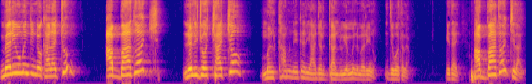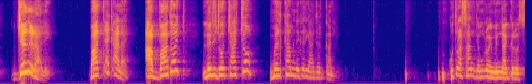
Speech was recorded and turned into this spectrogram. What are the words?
መሪው ምንድን ነው ካላችሁ አባቶች ለልጆቻቸው መልካም ነገር ያደርጋሉ የሚል መሪ ነው እዚህ ቦታ ላይ። አባቶች ይላል ጀነራሊ በአጠቃላይ አባቶች ለልጆቻቸው መልካም ነገር ያደርጋሉ። ቁጥር 11 ጀምሮ የሚናገረው እሱ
